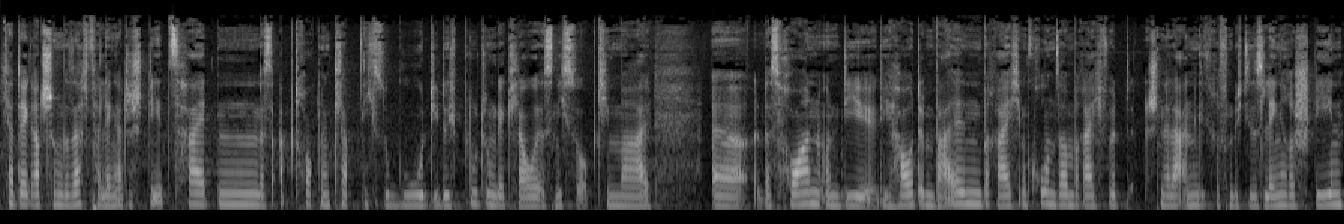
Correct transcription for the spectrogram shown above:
Ich hatte ja gerade schon gesagt, verlängerte Stehzeiten, das Abtrocknen klappt nicht so gut, die Durchblutung der Klaue ist nicht so optimal. Äh, das Horn und die, die Haut im Ballenbereich, im Kronsaumbereich wird schneller angegriffen durch dieses längere Stehen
